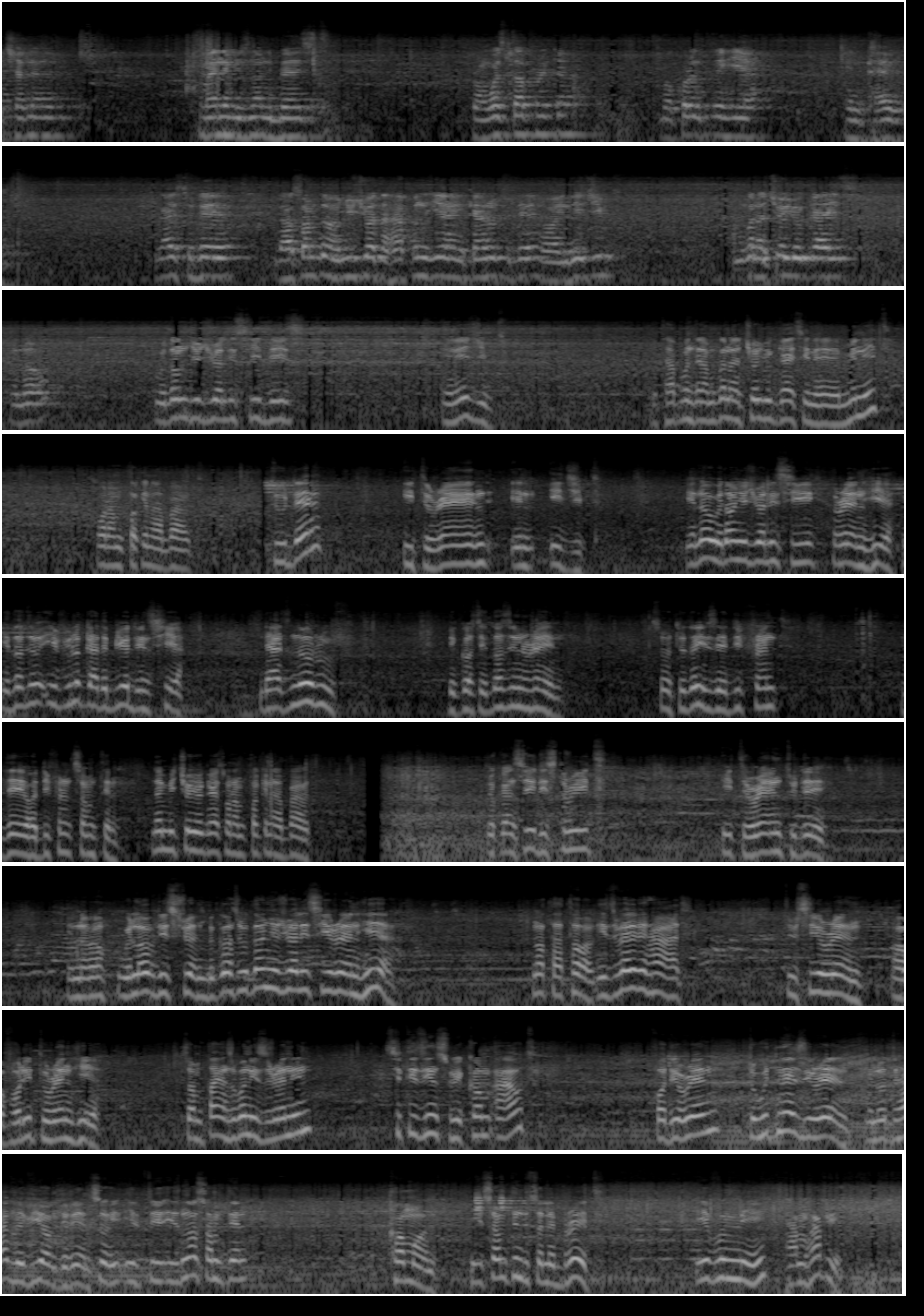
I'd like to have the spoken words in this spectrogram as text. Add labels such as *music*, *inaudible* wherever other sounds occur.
my channel. My name is Nony Best from West Africa, but currently here in Cairo. Guys, today there's something unusual that happened here in Cairo today or in Egypt. I'm gonna show you guys, you know, we don't usually see this in Egypt. It happened and I'm gonna show you guys in a minute what I'm talking about. Today, it rained in Egypt. You know, we don't usually see rain here. It doesn't. If you look at the buildings here, there's no roof because it doesn't rain. So today is a different day or different something. Let me show you guys what I'm talking about. You can see the street. It rained today you know we love this rain because we don't usually see rain here not at all. It's very hard to see rain or for it to rain here. Sometimes when it's raining citizens will come out for the rain to witness the rain you know to have a view of the rain. So it, it is not something common. It's something to celebrate. Even me i'm happy.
